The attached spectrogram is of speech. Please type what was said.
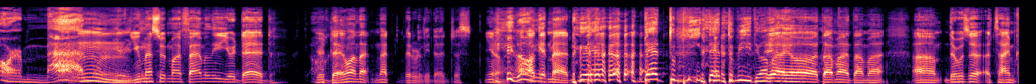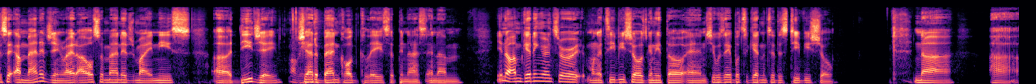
R mad Mm, you mess with my family, you're dead. You're dead. Well, not not literally dead. Just you know, No, I'll, I'll yeah. get mad. dead, dead to me, dead to me, di ba? yeah, yo, tama, tama. Um, there was a, a time because I'm managing, right? I also manage my niece, uh, DJ. She had a band called Clay sa Pinas, and um, you know, I'm getting her into her mga TV shows ganito, and she was able to get into this TV show na uh,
